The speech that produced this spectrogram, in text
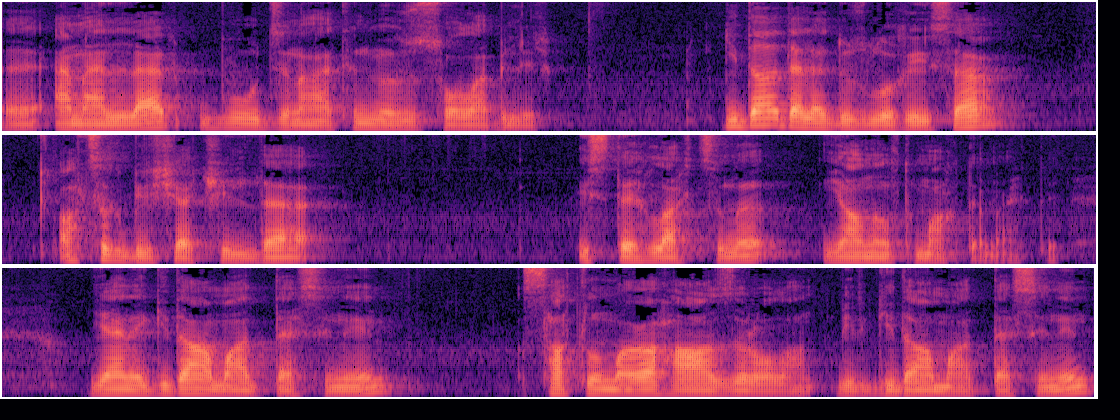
e, əməllər bu cinayətin mövzusu ola bilər. Qida dələduzluğu isə açıq bir şəkildə istehlakçını yanıltmaq deməkdir. Yəni qida maddəsinin satılmağa hazır olan bir qida maddəsinin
